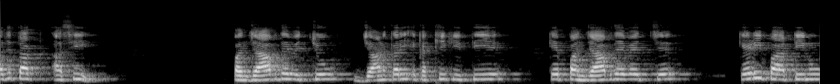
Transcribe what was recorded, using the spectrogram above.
ਅੱਜ ਤੱਕ ਅਸੀਂ ਪੰਜਾਬ ਦੇ ਵਿੱਚੋਂ ਜਾਣਕਾਰੀ ਇਕੱਠੀ ਕੀਤੀ ਹੈ ਕਿ ਪੰਜਾਬ ਦੇ ਵਿੱਚ ਕਿਹੜੀ ਪਾਰਟੀ ਨੂੰ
